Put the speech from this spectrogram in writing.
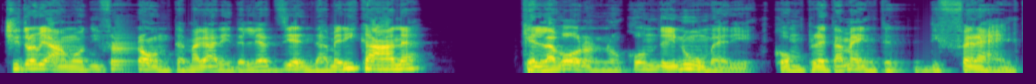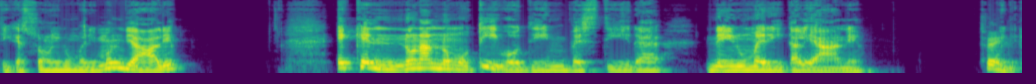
ci troviamo di fronte magari delle aziende americane che lavorano con dei numeri completamente differenti, che sono i numeri mondiali, e che non hanno motivo di investire nei numeri italiani. Sì. Quindi,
